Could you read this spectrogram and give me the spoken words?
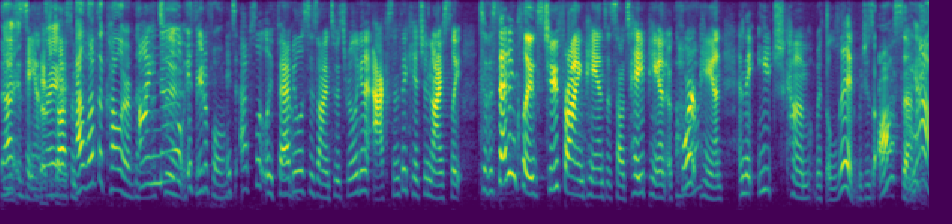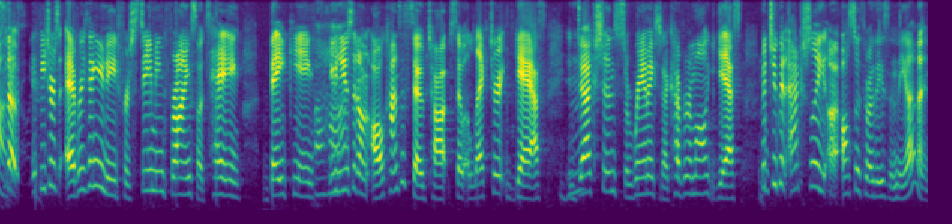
That these is pans. great. It's awesome. I love the color of them I know. too. It's, beautiful. It's absolutely fabulous design. So it's really going to accent the kitchen nicely. So the set includes two frying pans, a saute pan, a quart Uh-huh. pan, and they each come with a lid, which is awesome. Yeah. So it features everything you need for steaming, frying, sauteing, baking. You Uh-huh. can use it on all kinds of stovetops, so electric, gas, Mm-hmm. induction, ceramic. Did I cover them all? Yes. But you can actually uh, also throw these in the oven,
